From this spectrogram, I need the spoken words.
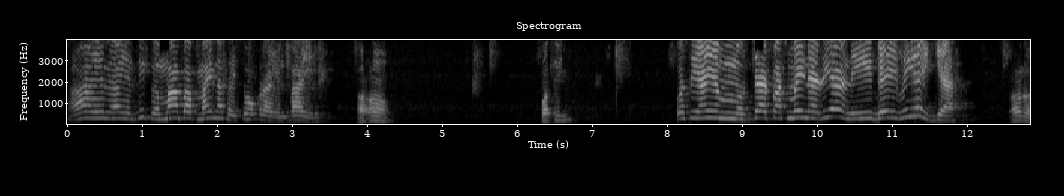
હા એને અહીંયા દીકરા મા બાપ માયના થાય છોકરા એને બાઈ હા પછી? પછી અહીંયા ચાર પાંચ મહિના રહ્યા ને એ બે વહી ગયા. અરે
